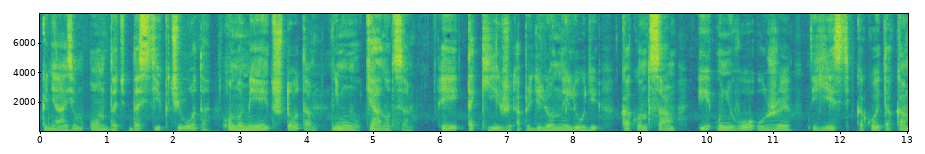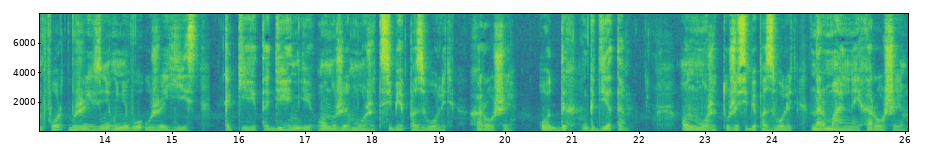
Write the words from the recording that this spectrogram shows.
князем, он достиг чего-то, он умеет что-то, к нему тянутся. И такие же определенные люди, как он сам, и у него уже есть какой-то комфорт в жизни, у него уже есть какие-то деньги, он уже может себе позволить хороший отдых где-то, он может уже себе позволить нормальные, хорошие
